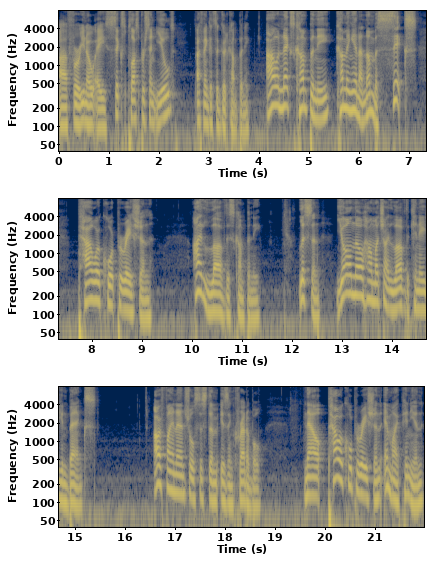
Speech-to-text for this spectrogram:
uh, for, you know, a 6 plus percent yield, I think it's a good company. Our next company coming in at number six, Power Corporation. I love this company. Listen, y'all know how much I love the Canadian banks. Our financial system is incredible. Now, Power Corporation, in my opinion,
